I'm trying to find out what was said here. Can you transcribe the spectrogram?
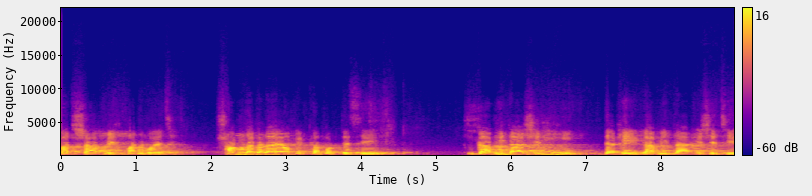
বাদশাহ মেহমান হয়েছে। সন্ধ্যাবেলায় অপেক্ষা করতেছে, গাভিটা আসেনি, দেখে গাভিটা এসেছে।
